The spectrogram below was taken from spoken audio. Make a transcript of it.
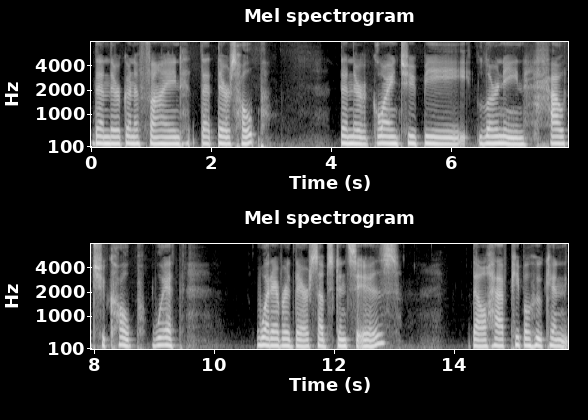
Then they're going to find that there's hope. Then they're going to be learning how to cope with whatever their substance is They'll have people who can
